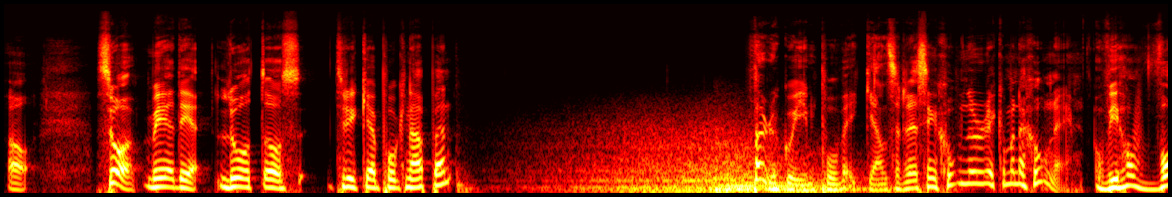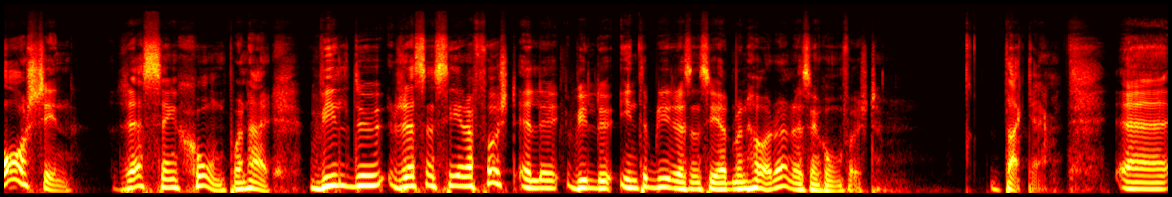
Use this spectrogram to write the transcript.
ja. Så med det, låt oss trycka på knappen för att gå in på veckans recensioner och rekommendationer. Och vi har varsin recension på den här. Vill du recensera först eller vill du inte bli recenserad men höra en recension först? Tackar. Eh,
